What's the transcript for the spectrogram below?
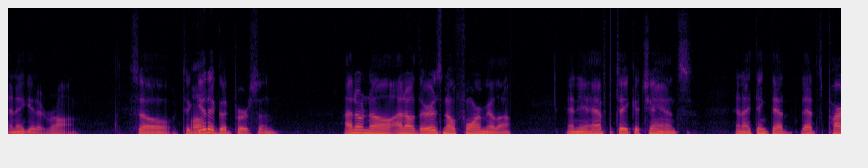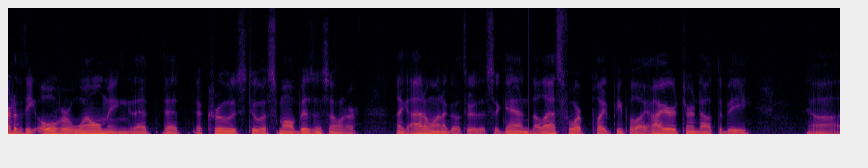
and they get it wrong. So to well, get a good person, I don't know. I don't. There is no formula, and you have to take a chance and I think that that's part of the overwhelming that that accrues to a small business owner. Like I don't want to go through this again. The last four people I hired turned out to be uh,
